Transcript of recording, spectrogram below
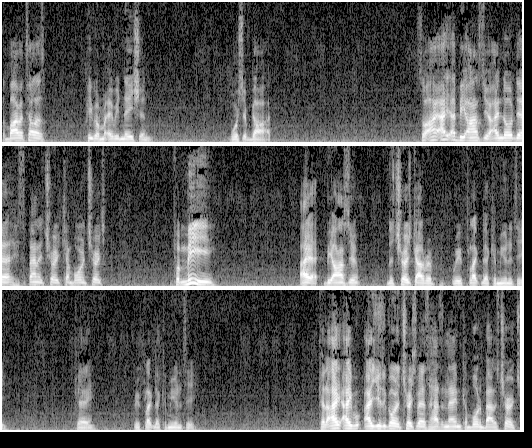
The Bible tells us people from every nation worship God. So I, I, I be honest with you. I know the Hispanic church, Cambodian church. For me, I be honest with you, the church got to re- reflect their community. Okay, reflect their community. Cause I, I, I used to go to church that has a name Cambodian Baptist Church.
